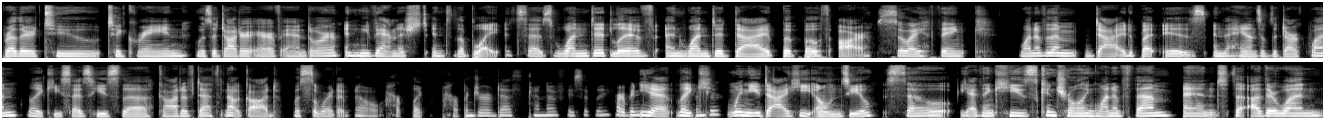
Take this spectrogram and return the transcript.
brother to Tigraine, was a daughter heir of Andor, and he vanished into the blight. It says one did live and one did die, but both are. So I think one of them died, but is in the hands of the Dark One. Like he says, he's the god of death. Not god. What's the word? Oh, har- like harbinger of death, kind of basically. Harbinger? Yeah, like Harbinger? when you die, he owns you. So, yeah, I think he's controlling one of them, and the other one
